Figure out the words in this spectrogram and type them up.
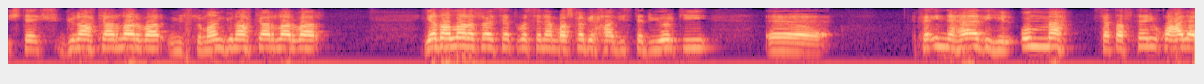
işte günahkarlar var, Müslüman günahkarlar var. Ya da Allah Resulü Aleyhisselatü Vesselam başka bir hadiste diyor ki فَاِنَّ هَذِهِ الْاُمَّةِ سَتَفْتَرِقُ عَلَى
